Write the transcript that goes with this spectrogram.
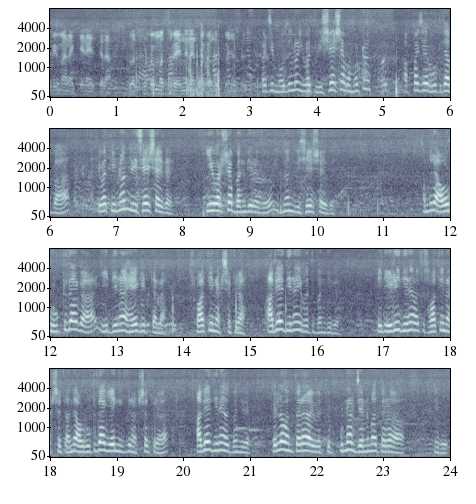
ಅಭಿಮಾನಕ್ಕೆ ಏನು ಹೇಳ್ತೀರಾ? ಇವತ್ತು ಕುಟುಂಬಸ್ಥರು ಎಂದಿನಂತೆ ಬಂದು ಪೂಜೆ ಅಪ್ಪಾಜಿ, ಮೊದಲು ಇವತ್ತು ವಿಶೇಷ ಬಂದ್ಬಿಟ್ಟು ಅಪ್ಪಾಜಿಯವ್ರ ಹುಟ್ಟಿದಬ್ಬ ಇವತ್ತು ಇನ್ನೊಂದು ವಿಶೇಷ ಇದೆ. ಈ ವರ್ಷ ಬಂದಿರೋದು ಇನ್ನೊಂದು ವಿಶೇಷ ಇದೆ. ಅಂದರೆ ಅವ್ರು ಹುಟ್ಟಿದಾಗ ಈ ದಿನ ಹೇಗಿತ್ತಲ್ಲ? ಸ್ವಾತಿ ನಕ್ಷತ್ರ. ಅದೇ ದಿನ ಇವತ್ತು ಬಂದಿದೆ. ಇದು ಇಡೀ ದಿನ ಇವತ್ತು ಸ್ವಾತಿ ನಕ್ಷತ್ರ. ಅಂದರೆ ಅವ್ರು ಹುಟ್ಟಿದಾಗ ಏನಿತ್ತು ನಕ್ಷತ್ರ, ಅದೇ ದಿನ ಇವತ್ತು ಬಂದಿದೆ. ಎಲ್ಲೋ ಒಂಥರ ಇವತ್ತು ಪುನರ್ಜನ್ಮ ಥರ ಇದು.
